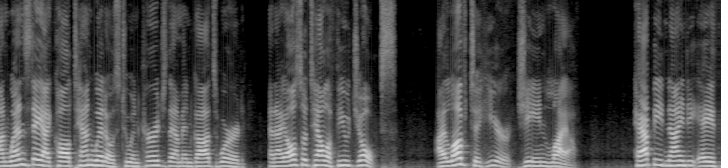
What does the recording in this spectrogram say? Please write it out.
On Wednesday, I call 10 widows to encourage them in God's word, and I also tell a few jokes. I love to hear Jean laugh. Happy 98th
